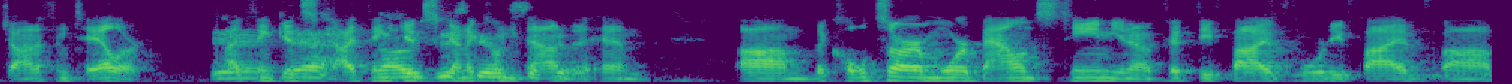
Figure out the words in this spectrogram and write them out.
Jonathan Taylor. Yeah, I think it's yeah. I think I it's going to come down to him. Um, the Colts are a more balanced team, you know, 55, 45, uh,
